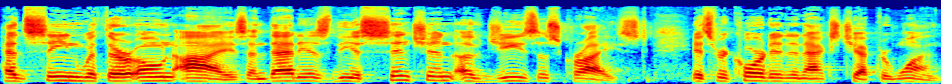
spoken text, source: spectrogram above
had seen with their own eyes, and that is the ascension of Jesus Christ. It's recorded in Acts chapter 1.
